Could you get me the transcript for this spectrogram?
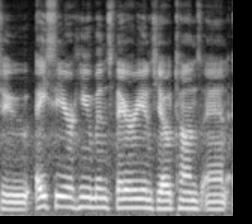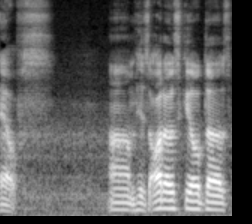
to Aesir, humans, Therians, Jotuns, and Elves. Um, his auto skill does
